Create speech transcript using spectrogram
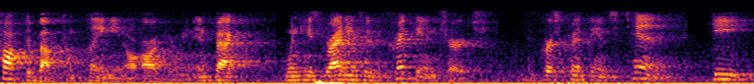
talked about complaining or arguing. In fact, when he's writing to the Corinthian church in 1 Corinthians 10, he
